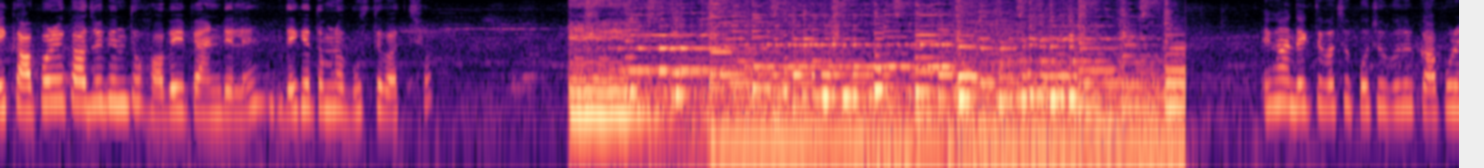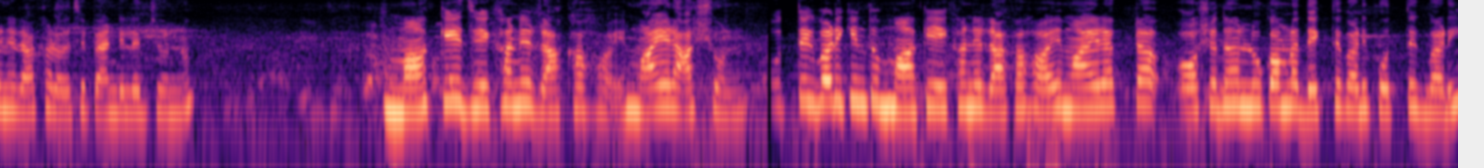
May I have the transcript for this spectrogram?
এই কাপড়ের কাজও কিন্তু হবেই প্যান্ডেলে, দেখে তোমরা বুঝতে পারছ। এখানে দেখতে পাচ্ছ, প্রচুর প্রচুর কাপড় এনে রাখা রয়েছে প্যান্ডেলের জন্য। মাকে যেখানে রাখা হয়, মায়ের আসন। প্রত্যেকবারই কিন্তু মাকে এখানে রাখা হয়। মায়ের একটা অসাধারণ লুক আমরা দেখতে পারি প্রত্যেকবারই।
